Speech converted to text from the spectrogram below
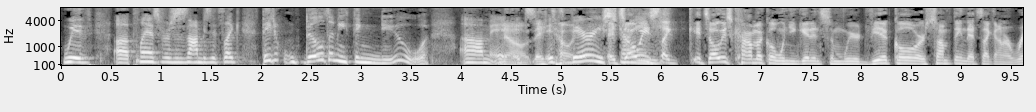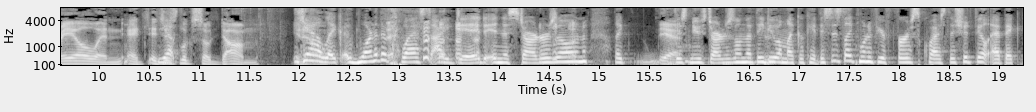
with uh, Plants vs Zombies. It's like they don't build anything new. Um, it- No, it's, they it's don't. very. It's always like it's always comical when you get in some weird vehicle or something that's like on a rail, and it, it just Yep. looks so dumb. You yeah, know? like one of the quests I did in the starter zone, like Yeah. this new starter zone that they do, I'm like, okay, this is like one of your first quests. This should feel epic.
